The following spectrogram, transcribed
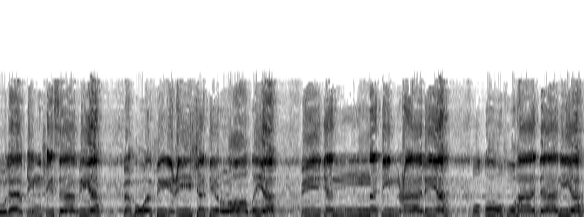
ملاق حسابية فهو في عيشة راضية في جنة عالية قطوفها دانية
